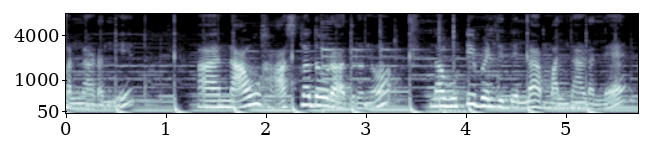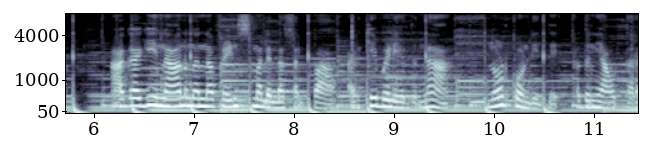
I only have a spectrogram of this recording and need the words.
ಮಲೆನಾಡಲ್ಲಿ. ನಾವು ಹಾಸನದವರಾದ್ರೂ ನಾವು ಹುಟ್ಟಿ ಬೆಳೆದಿದ್ದೆಲ್ಲ ಮಲೆನಾಡಲ್ಲೇ. ಹಾಗಾಗಿ ನಾನು ನನ್ನ ಫ್ರೆಂಡ್ಸ್ ಮೇಲೆಲ್ಲ ಸ್ವಲ್ಪ ಅಡಿಕೆ ಬೆಳೆಯೋದನ್ನು ನೋಡ್ಕೊಂಡಿದ್ದೆ. ಅದನ್ನು ಯಾವ ಥರ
